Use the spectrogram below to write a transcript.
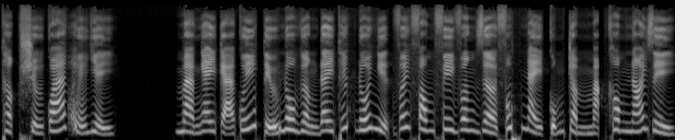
Thật sự quá ủy dị. Mà ngay cả Quý tiểu nô gần đây thích đối nghịch với Phong Phi Vân giờ phút này cũng trầm mặc không nói gì.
